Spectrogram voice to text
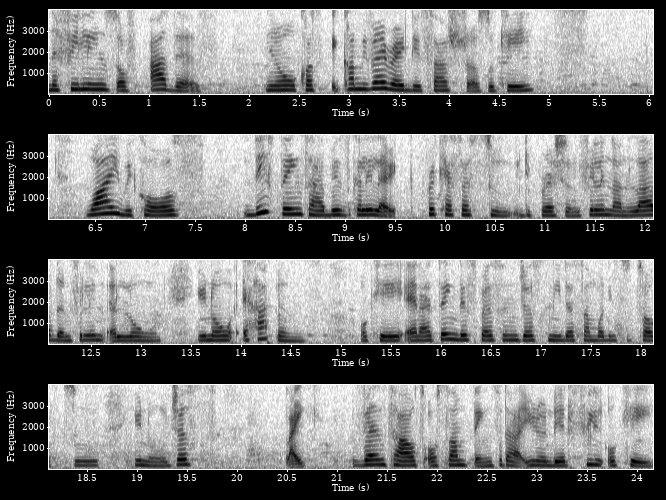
the feelings of others you know because it can be very very disastrous okay why because these things are basically like precursors to depression, feeling unloved and feeling alone. You know, it happens. Okay, and I think this person just needed somebody to talk to, you know, just like vent out or something so that, you know, they'd feel okay.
